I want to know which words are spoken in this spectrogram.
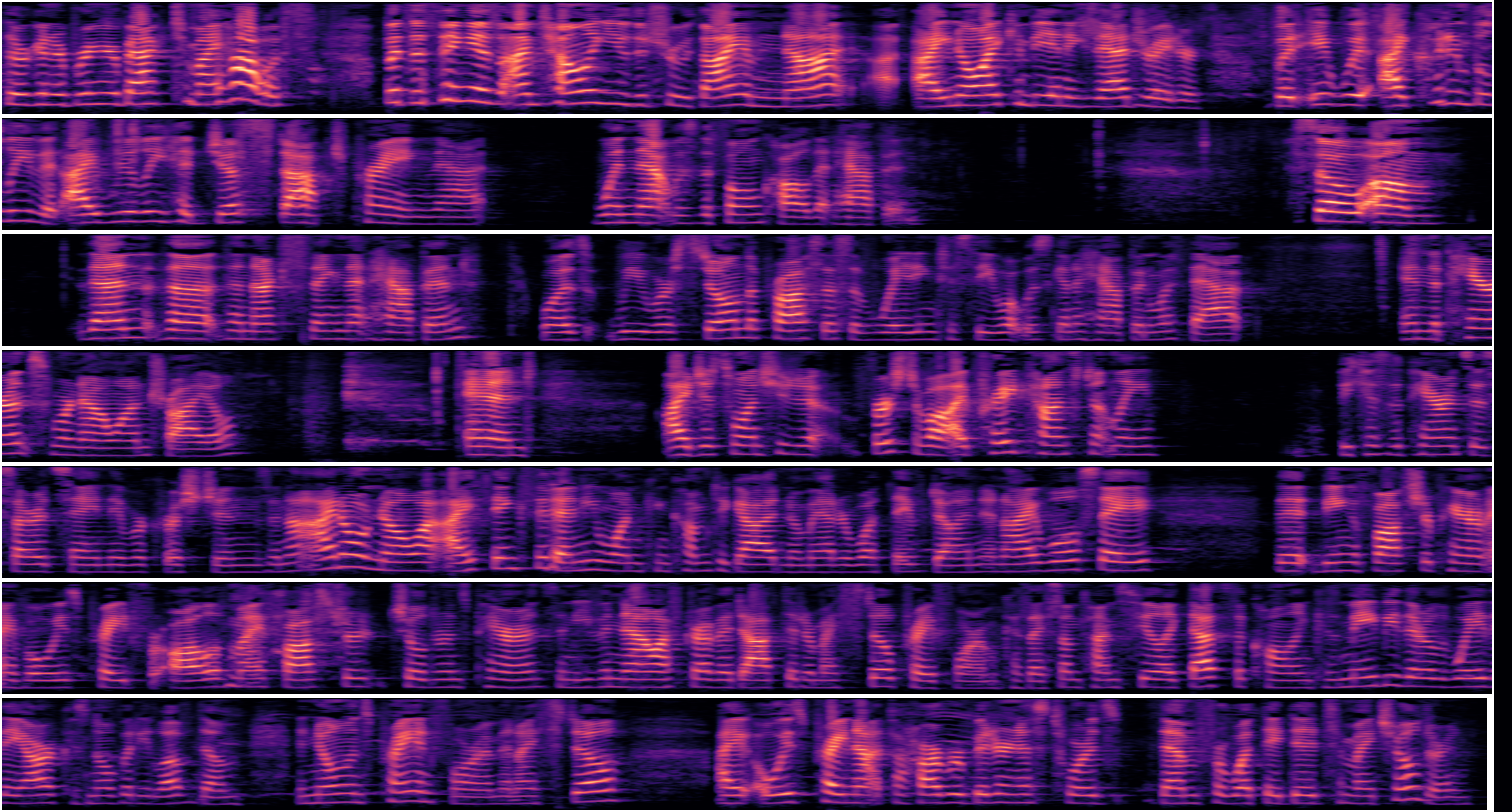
They're going to bring her back to my house. But the thing is, I'm telling you the truth. I am not, I know I can be an exaggerator, but it w- I couldn't believe it. I really had just stopped praying that when that was the phone call that happened. So um, then the, the next thing that happened was we were still in the process of waiting to see what was going to happen with that. And the parents were now on trial. And I just want you to, first of all, I prayed constantly because the parents had started saying they were Christians. And I don't know. I think that anyone can come to God no matter what they've done. And I will say that being a foster parent, I've always prayed for all of my foster children's parents. And even now, after I've adopted them, I still pray for them because I sometimes feel like that's the calling because maybe they're the way they are because nobody loved them and no one's praying for them. And I still, I always pray not to harbor bitterness towards them for what they did to my children.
